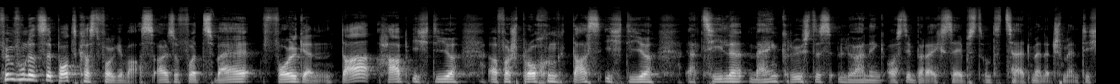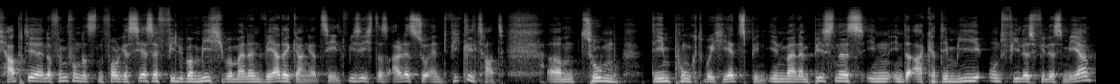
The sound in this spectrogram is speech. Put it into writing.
500. Podcast-Folge war es, also vor zwei Folgen. Da habe ich dir äh, versprochen, dass ich dir erzähle mein größtes Learning aus dem Bereich Selbst- und Zeitmanagement. Ich habe dir in der 500. Folge sehr, sehr viel über mich, über meinen Werdegang erzählt, wie sich das alles so entwickelt hat ähm, zum dem Punkt, wo ich jetzt bin, in meinem Business, in, in der Akademie und vieles, vieles mehr.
